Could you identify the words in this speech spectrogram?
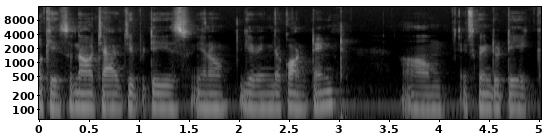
Okay so now ChatGPT is you know giving the content um, it's going to take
